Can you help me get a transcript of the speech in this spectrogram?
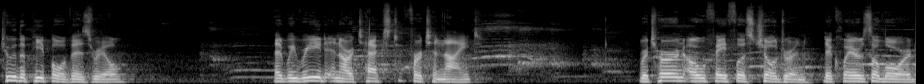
to the people of Israel that we read in our text for tonight Return, O faithless children, declares the Lord,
